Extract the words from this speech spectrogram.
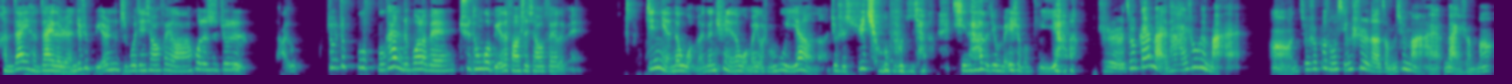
很在意、很在意的人，就是别人的直播间消费啦，或者是就是啊。就就不不看直播了呗，去通过别的方式消费了呗。今年的我们跟去年的我们有什么不一样呢？就是需求不一样，其他的就没什么不一样。是，就是该买他还是会买，嗯，就是不同形式的怎么去买，买什么。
